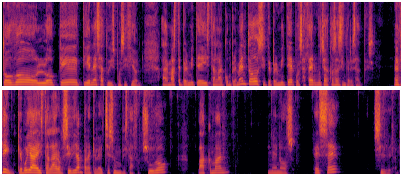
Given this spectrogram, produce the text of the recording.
todo lo que tienes a tu disposición. Además te permite instalar complementos y te permite pues, hacer muchas cosas interesantes. En fin, que voy a instalar Obsidian para que le eches un vistazo. sudo pacman -s Obsidian.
